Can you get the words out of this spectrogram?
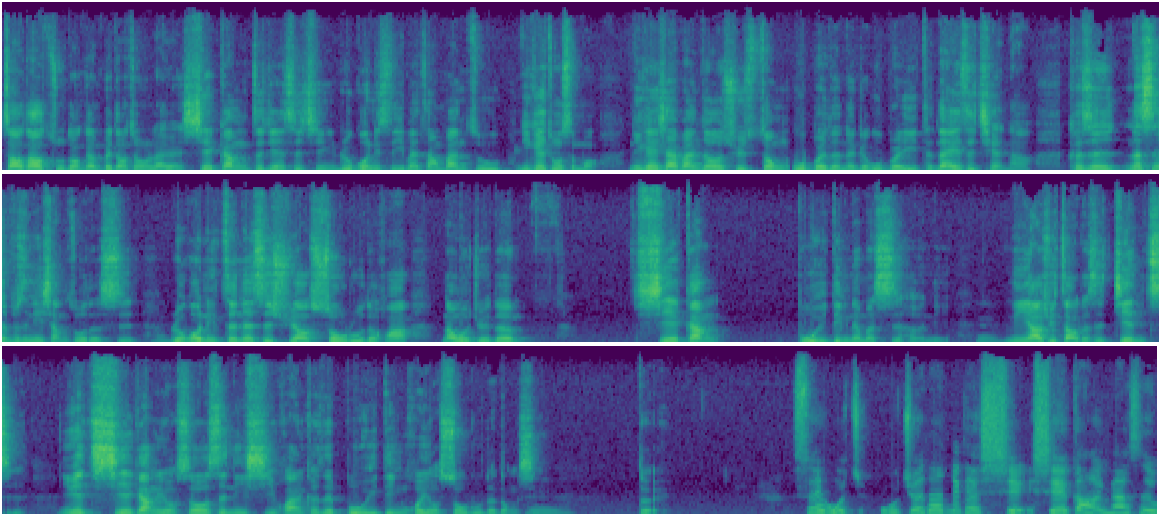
找到主动跟被动收入来源，斜杠这件事情，如果你是一般上班族，你可以做什么？你可以下班之后去送 Uber 的那个 Uber Eat，那也是钱啊。可是那是不是你想做的事？如果你真的是需要收入的话，那我觉得斜杠不一定那么适合你。你要去找的是兼职，因为斜杠有时候是你喜欢，可是不一定会有收入的东西。对。所以我觉我觉得那个斜斜杠应该是，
